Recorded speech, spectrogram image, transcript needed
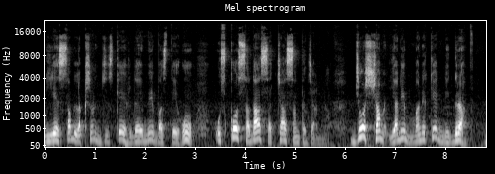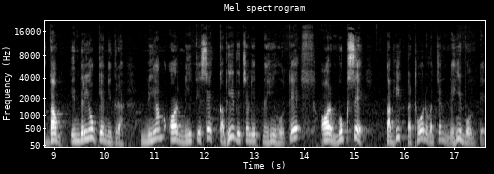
ये सब लक्षण जिसके हृदय में बसते हों, उसको सदा सच्चा संत जानना। जो शम यानी मन के निग्रह, दम, इंद्रियों के निग्रह, नियम और नीति से कभी विचलित नहीं होते और मुख से कभी कठोर वचन नहीं बोलते।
